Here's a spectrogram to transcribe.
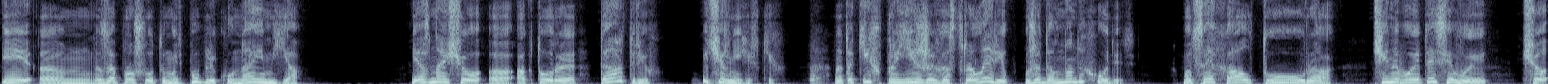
і ем, запрошуватимуть публіку на ім'я. Я знаю, що е, актори театрів і чернігівських на таких приїжджих гастролерів вже давно не ходять, бо це халтура. Чи не боїтеся ви, що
